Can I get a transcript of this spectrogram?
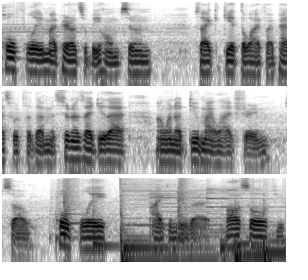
hopefully my parents will be home soon. So I could get the Wi-Fi password for them. As soon as I do that, I'm gonna do my live stream. So hopefully I can do that. Also, if you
